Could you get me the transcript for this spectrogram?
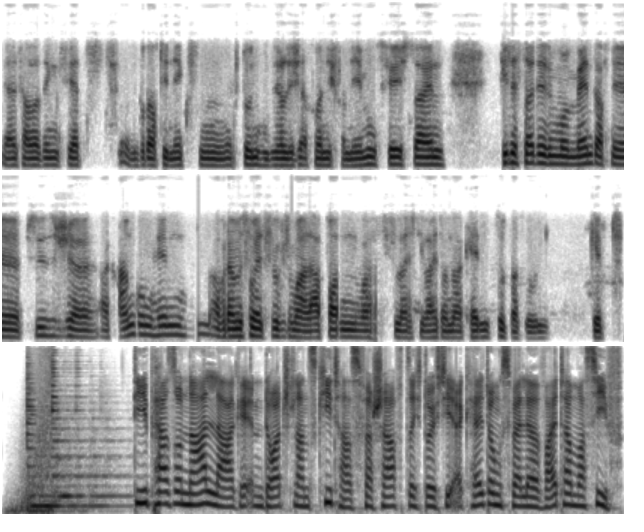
Er ist allerdings jetzt und wird auch die nächsten Stunden sicherlich erstmal nicht vernehmungsfähig sein. Vieles deutet im Moment auf eine psychische Erkrankung hin, aber da müssen wir jetzt wirklich mal abwarten, was vielleicht die weiteren Erkenntnisse zur Person gibt. Die Personallage in Deutschlands Kitas verschärft sich durch die Erkältungswelle weiter massiv.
